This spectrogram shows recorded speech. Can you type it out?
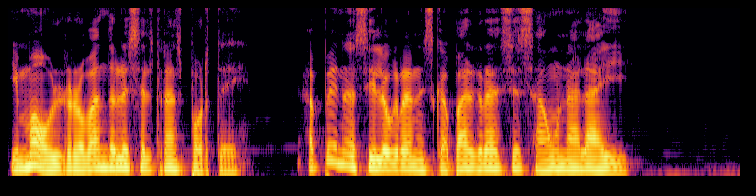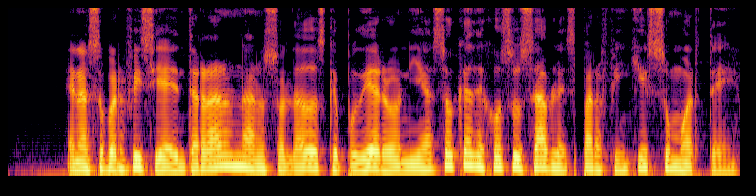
y Maul robándoles el transporte apenas si logran escapar gracias a un ala. En la superficie enterraron a los soldados que pudieron y Ahsoka dejó sus sables para fingir su muerte.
